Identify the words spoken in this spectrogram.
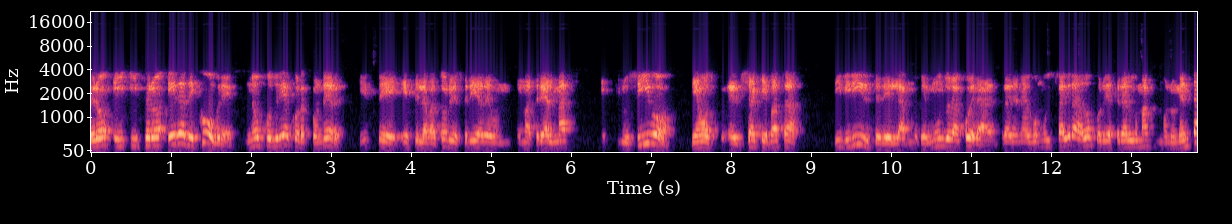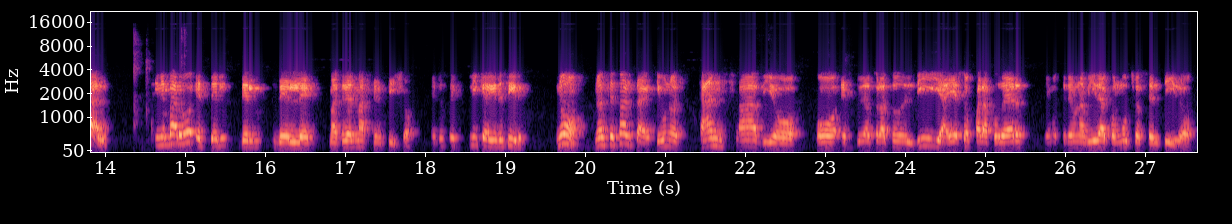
Pero, y, pero era de cobre, no podría corresponder. Este, este lavatorio sería de un, material más exclusivo, digamos, eh, ya que vas a dividirte del mundo de afuera, entrar en algo muy sagrado, podría ser algo más monumental. Sin embargo, es del, del, del eh, material más sencillo. Entonces explica, es decir, no, no hace falta que uno es tan sabio o estudiar todo el día y eso para poder tener una vida con mucho sentido.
